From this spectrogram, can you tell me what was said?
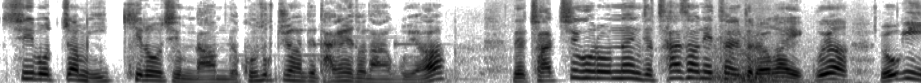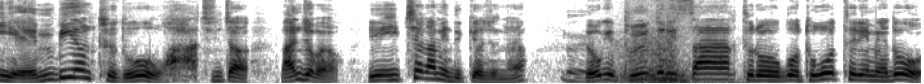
15.2km 지금 나옵니다. 고속 때 당연히 더 나오고요. 네, 좌측으로는 이제 차선 이탈 들어가 있고요. 여기 이 앰비언트도 와 진짜 만져봐요. 이 입체감이 느껴졌나요? 네. 여기 불들이 싹 들어오고 도어 트림에도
